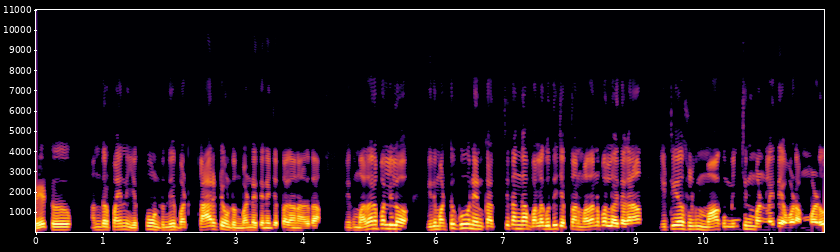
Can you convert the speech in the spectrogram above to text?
రేటు అందరిపైన ఎక్కువ ఉంటుంది. బట్ క్లారిటీ ఉంటుంది బండి అయితే. నేను చెప్తాను కదా. మీకు మదనపల్లిలో ఇది మట్టుకు నేను ఖచ్చితంగా బల్లగుద్ది చెప్తాను. మదనపల్లిలో అయితే గన ఇటీఎస్లకు మాకు మించిన బండ్లు అయితే ఎవడు అమ్మడు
